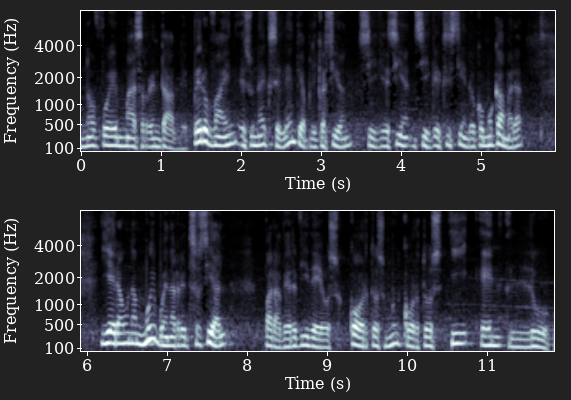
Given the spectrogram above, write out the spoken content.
No fue más rentable, pero Vine es una excelente aplicación, sigue, sigue existiendo como cámara y era una muy buena red social para ver videos cortos, muy cortos y en loop,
